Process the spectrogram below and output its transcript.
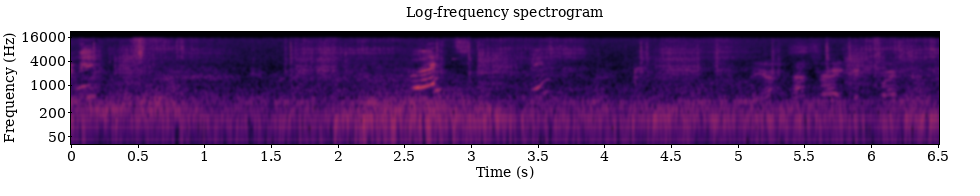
any? Yeah, that's right. Good question.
